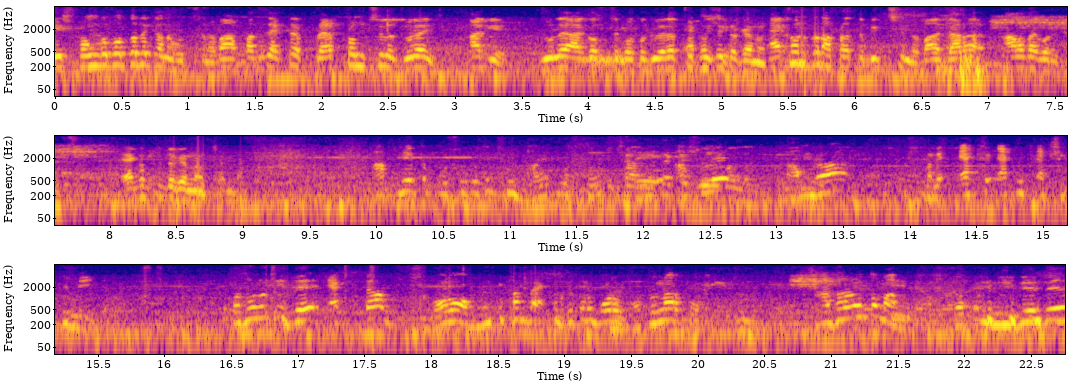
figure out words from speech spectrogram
এই সংঘবদ্ধটা কেন হচ্ছে না? বা আপনাদের একটা প্ল্যাটফর্ম ছিল জুলাই আগে জুলাই আগস্টে গত দুই হাজার একত্রিত কেন এখন কোনো আপনারা তো বিচ্ছিন্ন বা যারা আলাদা করে করছে। একত্রিত কেন হচ্ছেন না? আপনি একটা প্রশ্ন করছেন খুব ভালো প্রশ্ন আসলে আমরা মানে এক এক একসাথে নেই। কথা হলো কি যে একটা বড় বা একটা যে কোনো বড় ঘটনার পরে সাধারণত মানুষ যখন নিজেদের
